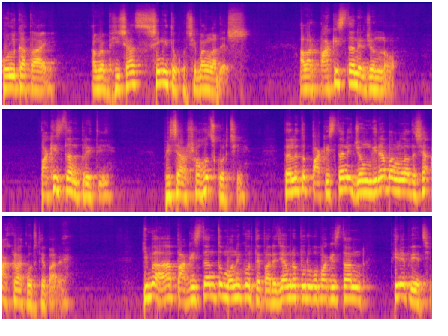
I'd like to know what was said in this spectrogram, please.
কলকাতায় আমরা ভিসা সীমিত করছি বাংলাদেশ। আবার পাকিস্তানের জন্য পাকিস্তান প্রীতি ভিসা সহজ করছি। তাহলে তো পাকিস্তানি জঙ্গিরা বাংলাদেশে আঁকড়া করতে পারে। কিংবা পাকিস্তান তো মনে করতে পারে যে আমরা পূর্ব পাকিস্তান ফিরে পেয়েছি।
